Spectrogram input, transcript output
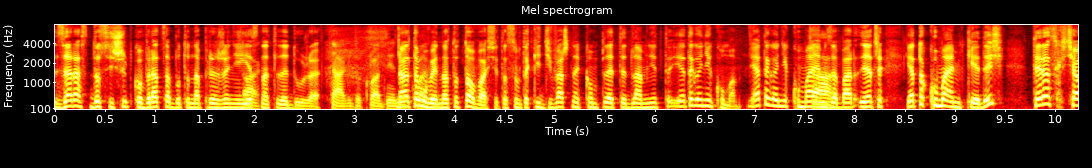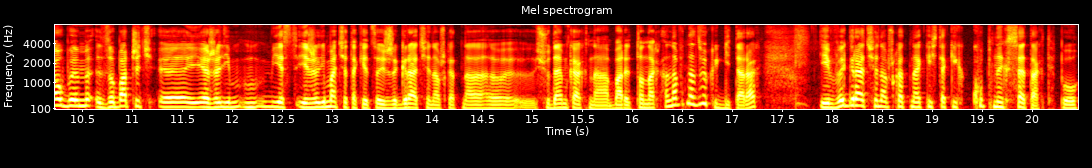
zaraz dosyć szybko wraca, bo to naprężenie Tak. jest na tyle duże. Tak, dokładnie. No ale to dokładnie. mówię, no to to właśnie, to są takie dziwaczne komplety dla mnie, to ja tego nie kumam. Ja tego nie kumałem Tak. za bardzo, znaczy ja to kumałem kiedyś, teraz chciałbym zobaczyć, e, jeżeli, jest, jeżeli macie takie coś, że gracie na przykład na e, siódemkach, na barytonach, ale nawet na zwykłych gitarach i wy gracie na przykład na jakichś takich kupnych setach typu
